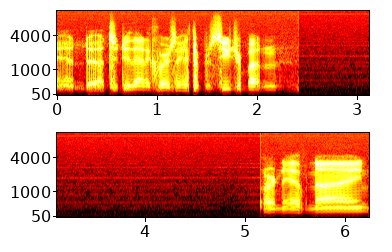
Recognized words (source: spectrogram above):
And uh, to do that, of course, I hit the procedure button, RNAV 9,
